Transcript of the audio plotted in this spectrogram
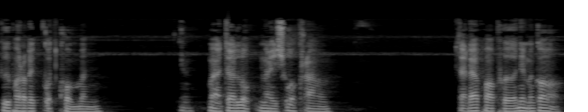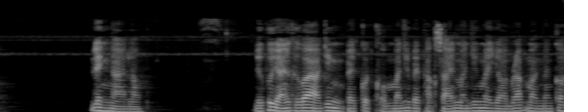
คือพอเราไปกดข่มมันมันอาจจะหลบในชั่วคราว แต่แล้วพอเผลอเนี่ยมันก็เล่นงานเรา หรือผู้ใหญ่ก็คือว่ายิ่งไปกดข่มมันยิ่งไปผักสายมันยิ่งไม่ยอมรับมันมันก็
